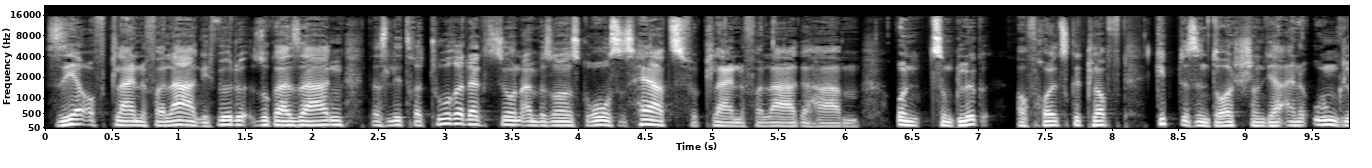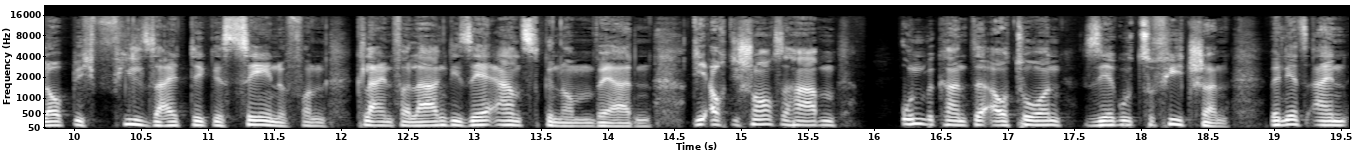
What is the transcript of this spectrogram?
sehr oft kleine Verlage. Ich würde sogar sagen, dass Literaturredaktionen ein besonders großes Herz für kleine Verlage haben. Und zum Glück auf Holz geklopft, gibt es in Deutschland ja eine unglaublich vielseitige Szene von kleinen Verlagen, die sehr ernst genommen werden, die auch die Chance haben, unbekannte Autoren sehr gut zu featuren. Wenn jetzt ein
